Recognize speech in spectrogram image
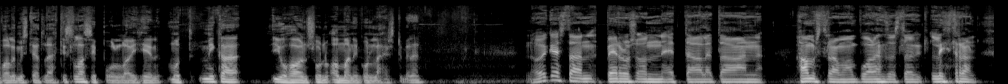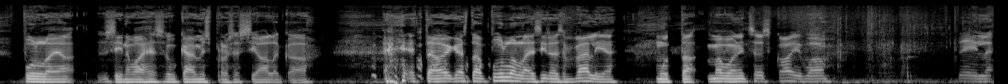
valmistajat lähtis lasipulloihin, mutta mikä Juho on sun oma niin kuin lähestyminen? No oikeastaan perus on, että aletaan hamstraamaan puolentoista litran pulloja siinä vaiheessa, kun käymisprosessi alkaa. että oikeastaan pullolla ei sinänsä väliä, mutta mä voin itse asiassa kaivaa teille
